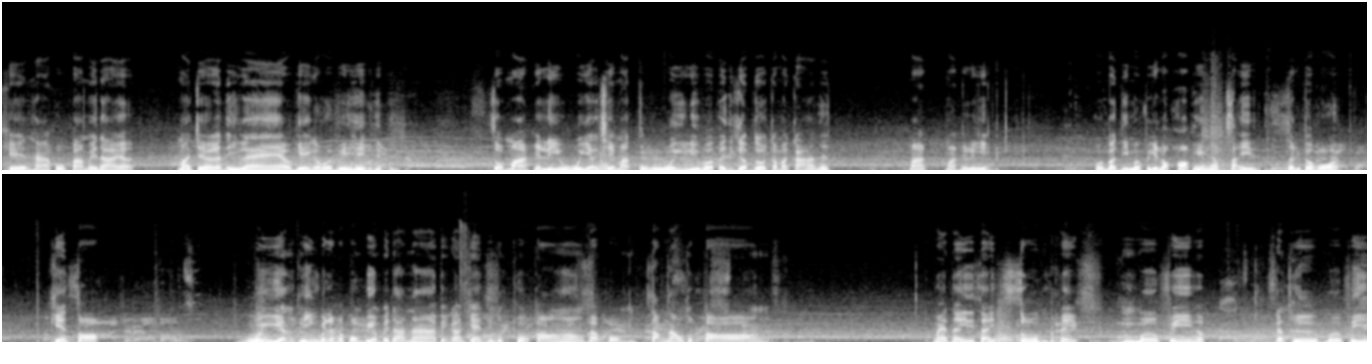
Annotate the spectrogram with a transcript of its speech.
เคนหาคู่ป้าไม่ได้อะมาเจอกันอีกแล้วเคนกับเมอร์ฟี่สมมาร์คเฮลลี่เหวียงเชมัสอุ้ยรีเวิร์สไปเกือบโดนกรรมการนะมาร์คมาร์คเฮลลี่โอ้ยบัดดี้เมอร์ฟี่ล็อกคอเคนครับใส่สลิปเปอร์โฮสเคนซอก เวียงทิ้งไปแล้วครับผมเวียงไปด้านหน้า เป็นการแก้ที่ถูกถูกต้องครับผมสำเนาถูกต้องแม้ทที่ใส่ซูมเพลสเมอร์ฟี่ครับ กระทืบเมอร์ฟี่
